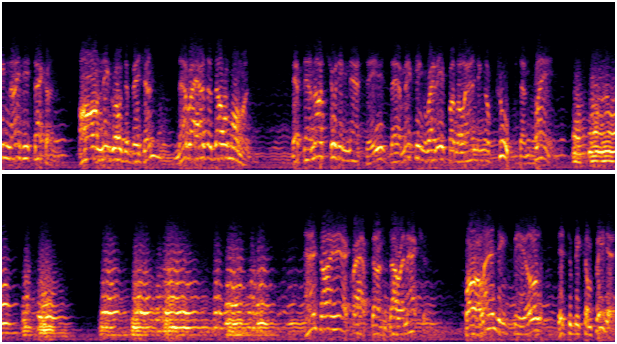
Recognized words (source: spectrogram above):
The Fighting 92nd, all Negro Division, never has a dull moment. If they're not shooting Nazis, they're making ready for the landing of troops and planes. Anti-aircraft guns are in action. For a landing field is to be completed.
